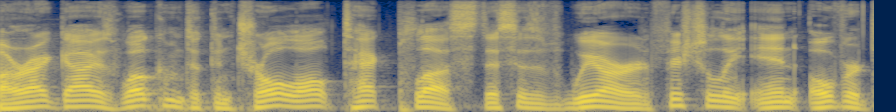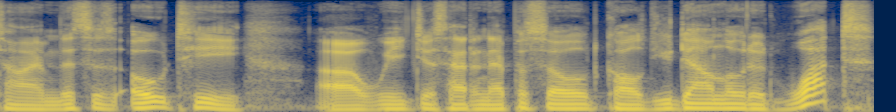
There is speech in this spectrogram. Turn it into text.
All right, guys, welcome to Control Alt Tech Plus. This is we are officially in overtime. This is OT. Uh, we just had an episode called "You Downloaded What,"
